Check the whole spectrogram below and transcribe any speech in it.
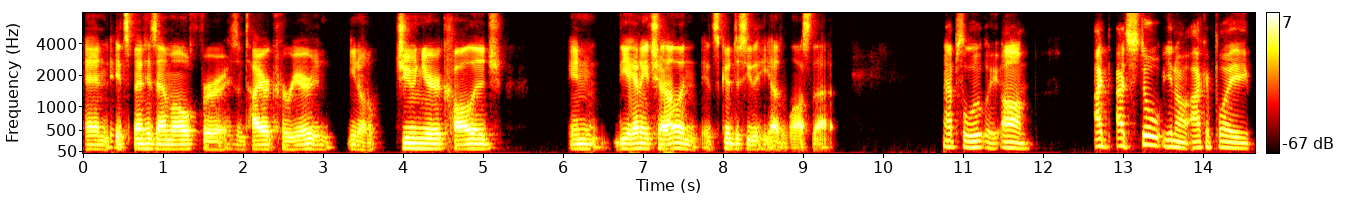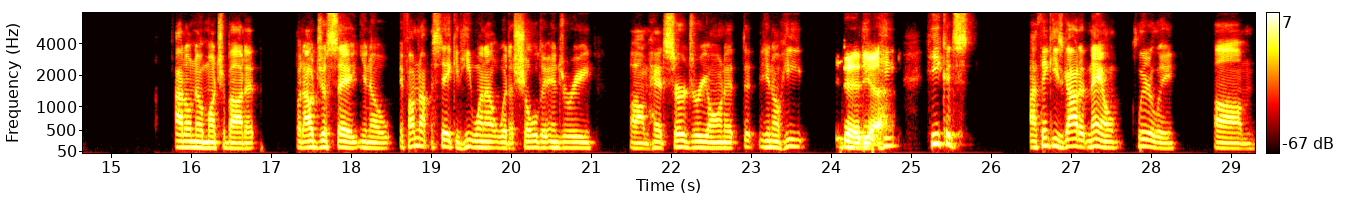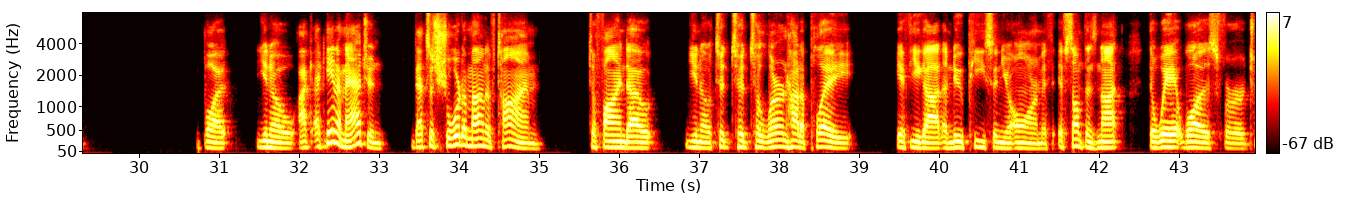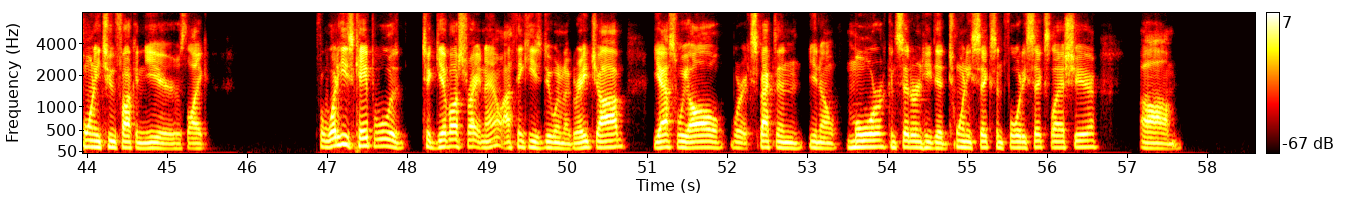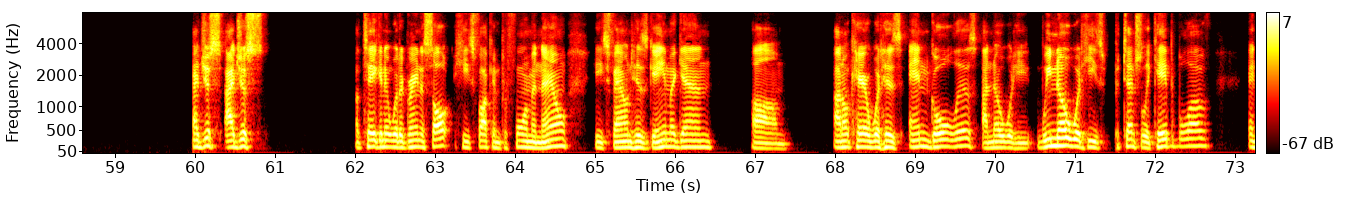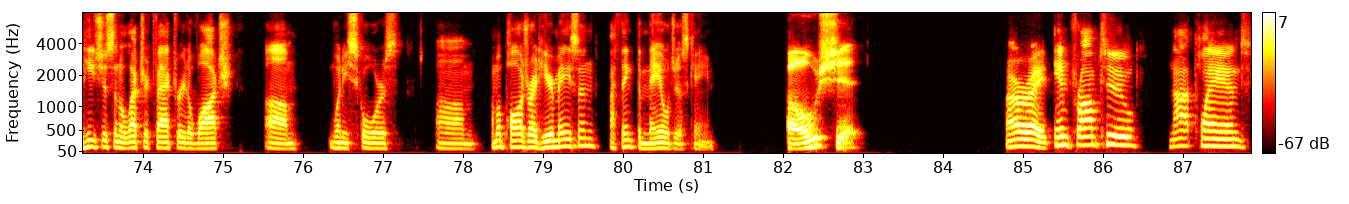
And it's been his MO for his entire career in, you know, junior, college, in the NHL, and it's good to see that he hasn't lost that. Absolutely. Um, I I still, you know, I could play. I don't know much about it, but I'll just say, you know, if I'm not mistaken, he went out with a shoulder injury, um, had surgery on it. That you know, he He did, yeah. he he could. I think he's got it now, clearly. Um, but you know, I I can't imagine that's a short amount of time to find out, you know, to to to learn how to play if you got a new piece in your arm. If if something's not the way it was for 22 fucking years, like for what he's capable of to give us right now, I think he's doing a great job. Yes, we all were expecting, you know, more considering he did 26 and 46 last year. Um, I just I just I'm taking it with a grain of salt. He's fucking performing now. He's found his game again. Um, I don't care what his end goal is. I know what he we know what he's potentially capable of, and he's just an electric factory to watch um when he scores. Um, I'm gonna pause right here, Mason. I think the mail just came. Oh shit. All right, impromptu, not planned.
